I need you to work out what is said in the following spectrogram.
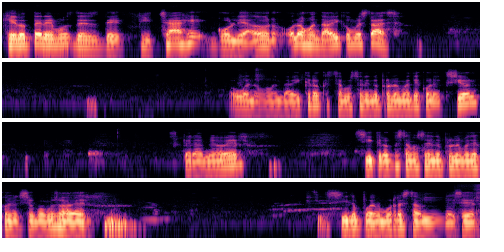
que lo tenemos desde fichaje goleador. Hola Juan David, ¿cómo estás? Oh, bueno, Juan David, creo que estamos teniendo problemas de conexión. Espérame a ver. Sí, creo que estamos teniendo problemas de conexión. Vamos a ver. Sí, lo podemos restablecer.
